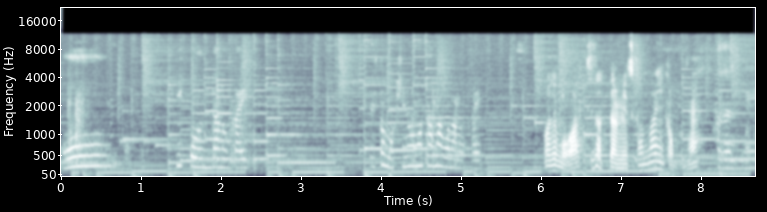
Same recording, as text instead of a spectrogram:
おお2個産んだのかい？それとも昨日の卵なのかい？まあでもあっちだったら見つかんないかもね。多分ね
